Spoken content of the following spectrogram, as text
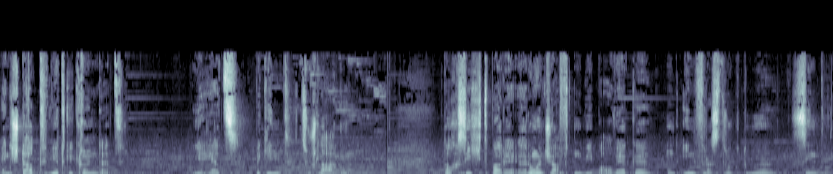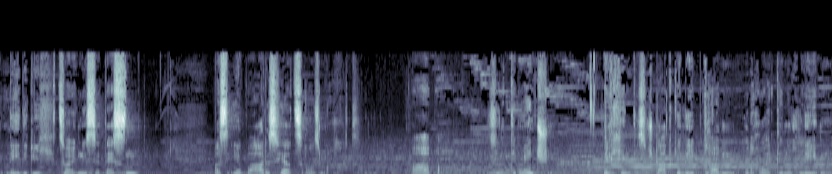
Eine Stadt wird gegründet. Ihr Herz beginnt zu schlagen. Doch sichtbare Errungenschaften wie Bauwerke und Infrastruktur sind lediglich Zeugnisse dessen, was ihr wahres Herz ausmacht. Aber sind die Menschen, welche in dieser Stadt gelebt haben oder heute noch leben.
